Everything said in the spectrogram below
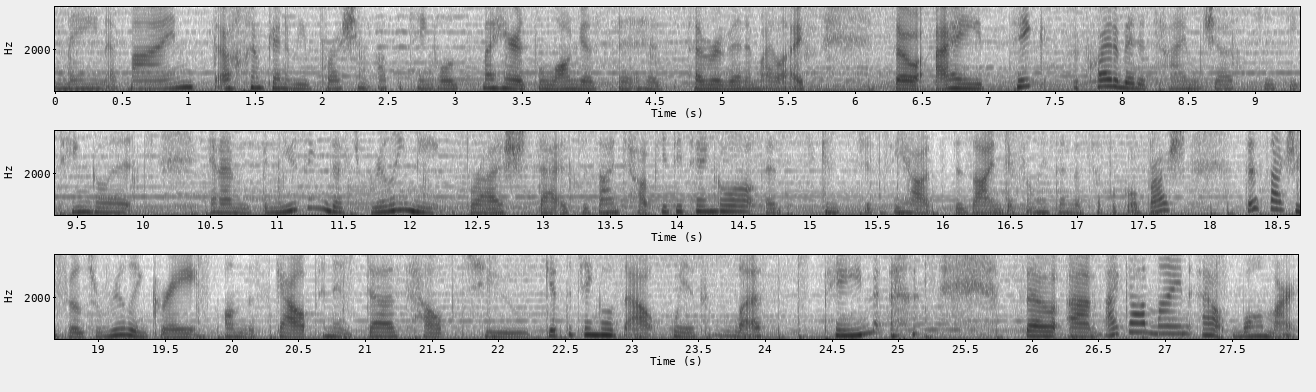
mane of mine. So I'm going to be brushing out the tangles. My hair is the longest it has ever been in my life. So I take quite a bit of time just to detangle it and I've been using this really neat brush that is designed to help you detangle. It, you can just see how it's designed differently than a typical brush. This actually feels really great on the scalp and it does help to get the tangles out with less pain. so um, I got mine at Walmart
